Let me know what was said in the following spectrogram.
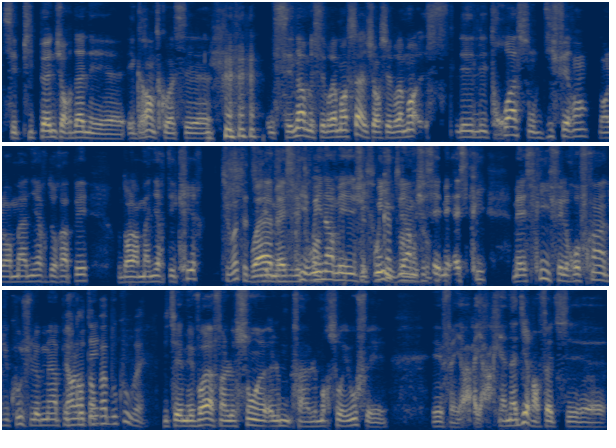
c'est Pippen, Jordan et, euh, et Grant, quoi. C'est euh, c'est non, mais c'est vraiment ça. Genre, j'ai vraiment les, les trois sont différents dans leur manière de rapper ou dans leur manière d'écrire. Tu vois, t'as dit ouais, mais esprit, oui, non, mais je, oui, non, mais je sais, mais esprit, mais esprit, il fait le refrain, du coup, je le mets un peu. Mais on l'entend pas beaucoup, ouais. Mais voilà, enfin, le son, enfin, le morceau est ouf et, et enfin, il y a, y a, rien à dire en fait. C'est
